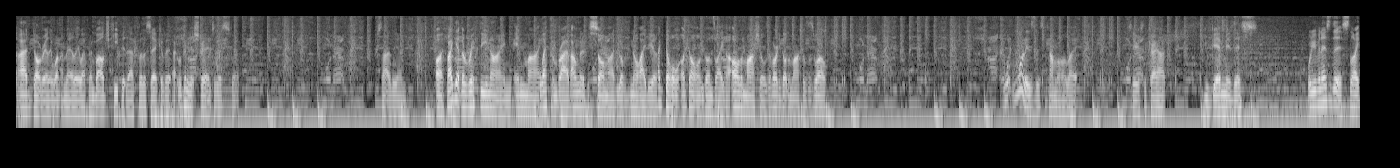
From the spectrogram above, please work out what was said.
I don't really want a melee weapon, but I'll just keep it there for the sake of it. Right, we're going to get straight into this. Start at the end. Oh, if I get the Rift E9 in my weapon bribe, I'm gonna be so mad. You have no idea. I don't. I don't want guns like that. Oh, the marshals. I've already got the marshals as well. What? What is this camo? Like, seriously, Treyarch? You gave me this? What even is this? Like,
